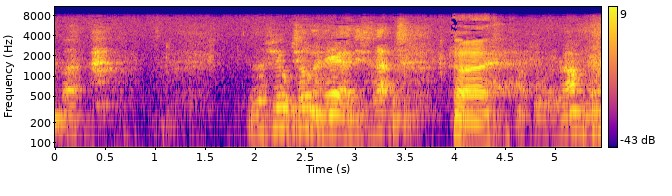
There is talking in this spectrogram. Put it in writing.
But there's a few ton in here, just Aye. that's what we're around, isn't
